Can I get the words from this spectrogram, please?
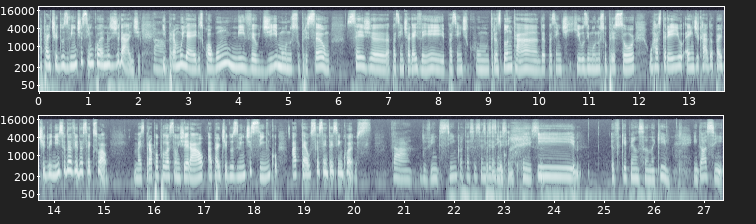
a partir dos 25 anos de idade. Tá. E para mulheres com algum nível de imunossupressão, seja a paciente HIV, paciente com transplantada, paciente que usa imunossupressor, o rastreio é indicado a partir do início da vida sexual. Mas para a população geral, a partir dos 25 até os 65 anos. Tá, do 25 até 65. 65, isso. E eu fiquei pensando aqui, então assim,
